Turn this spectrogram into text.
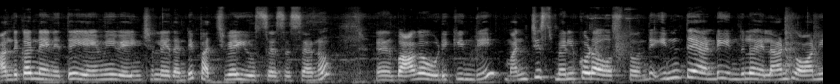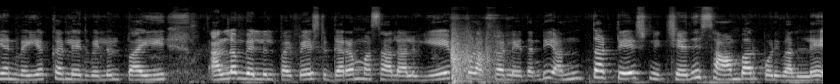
అందుకని నేనైతే ఏమీ వేయించలేదండి. పచ్చివే యూస్ చేసేసాను. నేను బాగా ఉడికింది. మంచి స్మెల్ కూడా వస్తుంది. ఇంతే అండి. ఇందులో ఎలాంటి ఆనియన్ వేయక్కర్లేదు. వెల్లుల్లిపాయి అల్లం వెల్లుల్లిపాయ పేస్ట్ గరం మసాలాలు ఏవి కూడా అక్కర్లేదండి. అంత టేస్ట్ని ఇచ్చేది సాంబార్ పొడి వల్లే.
